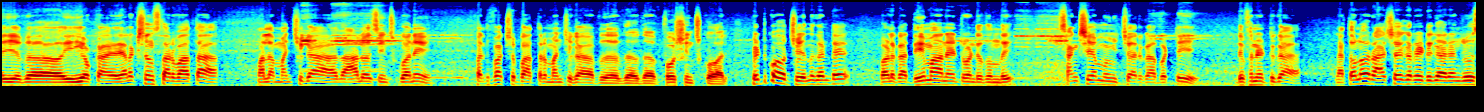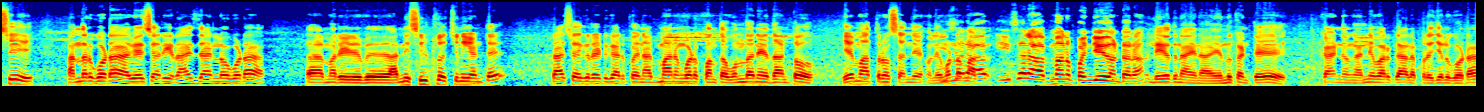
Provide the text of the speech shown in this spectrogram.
ఈ- యొక్క ఎలక్షన్స్ తర్వాత మళ్ళీ మంచిగా ఆలోచించుకొని ప్రతిపక్ష పాత్ర మంచిగా పోషించుకోవాలి. పెట్టుకోవచ్చు. ఎందుకంటే వాళ్ళకి ఆ ధీమా అనేటువంటిది ఉంది. సంక్షేమం ఇచ్చారు కాబట్టి డెఫినెట్గా. గతంలో రాజశేఖర రెడ్డి గారిని చూసి అందరు కూడా వేశారు. ఈ రాజధానిలో కూడా మరి అన్ని సీట్లు వచ్చినాయి అంటే రాజశేఖర రెడ్డి గారి పైన అభిమానం కూడా కొంత ఉందనే దాంట్లో ఏమాత్రం సందేహం ఉన్న ఈసారి అభిమానం పనిచేయదు అంటారా లేదు నాయన ఎందుకంటే కానీ అన్ని వర్గాల ప్రజలు కూడా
